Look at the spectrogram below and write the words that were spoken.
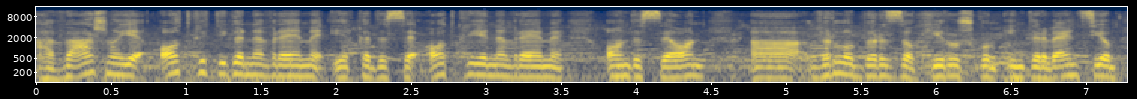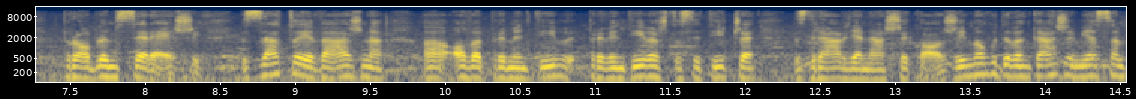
a važno je otkriti ga na vreme, jer kada se otkrije na vreme, onda se on vrlo brzo hiruškom intervencijom problem se reši. Zato je važna ova preventiva, što se tiče zdravlja naše kože. I mogu da vam kažem, ja sam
